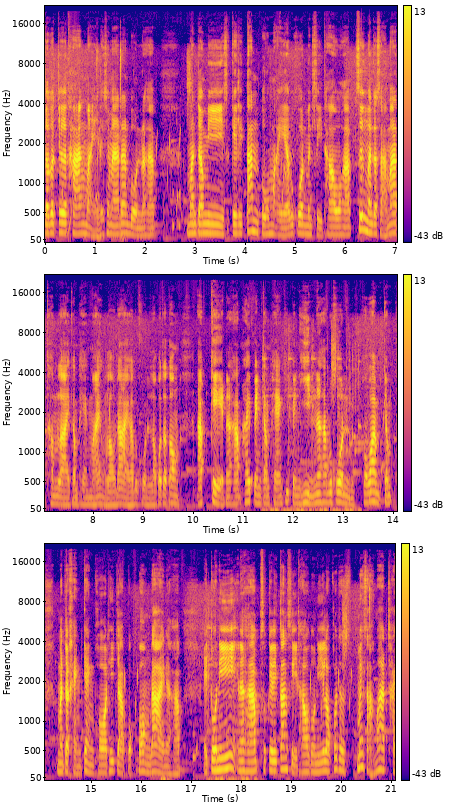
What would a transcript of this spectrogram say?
เราจะเจอทางใหม่เลยใช่ไหมด้านบนนะครับ มันจะมีสเกลิตันตัวใหม่ครับทุกคนเป็นสีเทาครับ ซึ่งมันจะสามารถทำลายกำแพงไม้ของเราได้ครับทุกคนเราก็จะต้อง อัปเกรดนะครับ ให้เป็นกำแพงที่เป็นหินนะครับ ทุกคนเพราะว่าจะมันจะแข็งแกร่งพอที่จะปกป้องได้นะครับไอตัวนี้นะครับสเกลิตันสีเทาตัวนี้เราก็จะไม่สามารถใช้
